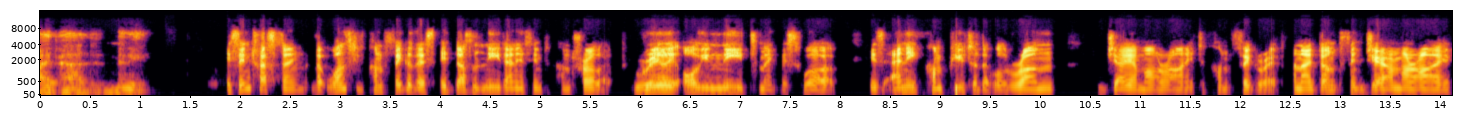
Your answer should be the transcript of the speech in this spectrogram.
iPad mini? It's interesting that once you've configured this, it doesn't need anything to control it. Really, all you need to make this work is any computer that will run JMRI to configure it. And I don't think JMRI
